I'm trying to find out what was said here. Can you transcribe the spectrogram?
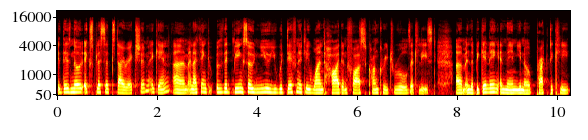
there's no explicit direction again. Um, and I think with it being so new, you would definitely want hard and fast, concrete rules at least um, in the beginning, and then you know practically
